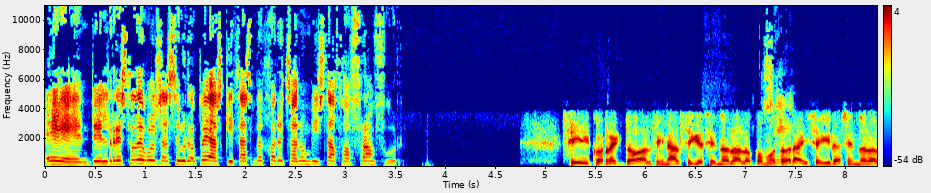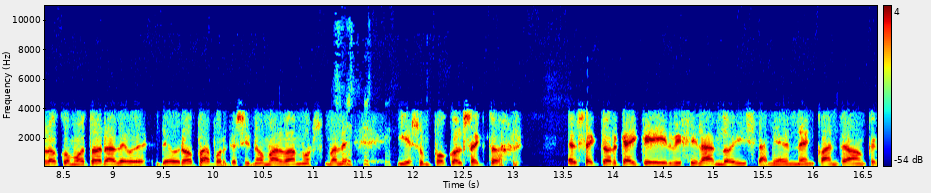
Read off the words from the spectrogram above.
Eh, del resto de bolsas europeas, quizás mejor echar un vistazo a Frankfurt. Sí, correcto. Al final sigue siendo la locomotora y seguirá siendo la locomotora de, de Europa, porque si no mal vamos, ¿vale? Y es un poco el sector el sector que hay que ir vigilando y también en cuanto, aunque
